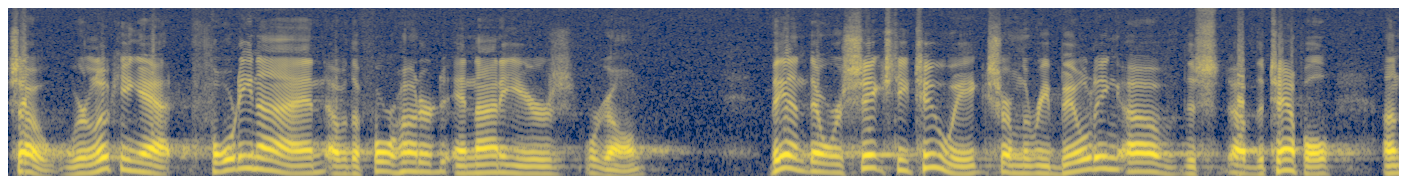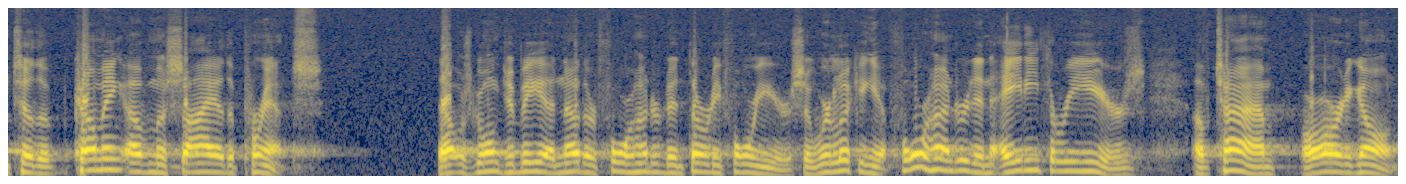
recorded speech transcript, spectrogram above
So we're looking at 49 of the 490 years were gone. Then there were 62 weeks from the rebuilding of the, of the temple until the coming of Messiah the Prince. That was going to be another 434 years. So we're looking at 483 years of time are already gone.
